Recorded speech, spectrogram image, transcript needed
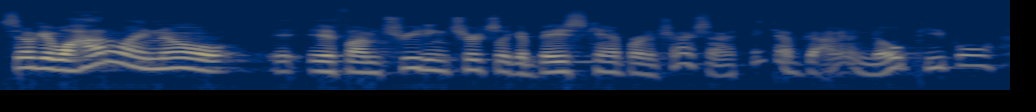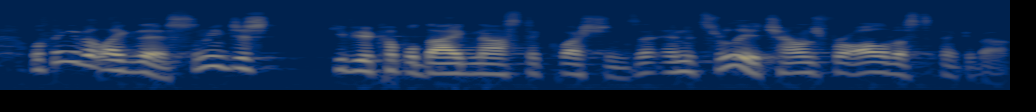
say, okay, well, how do I know if I'm treating church like a base camp or an attraction? I think I've got, I'm going to know people. Well, think of it like this. Let me just give you a couple diagnostic questions, and it's really a challenge for all of us to think about.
